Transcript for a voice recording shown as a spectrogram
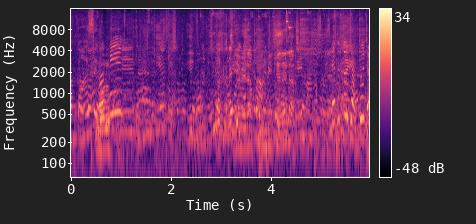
आप कहाँ से हो? मैं तो जा तू जा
